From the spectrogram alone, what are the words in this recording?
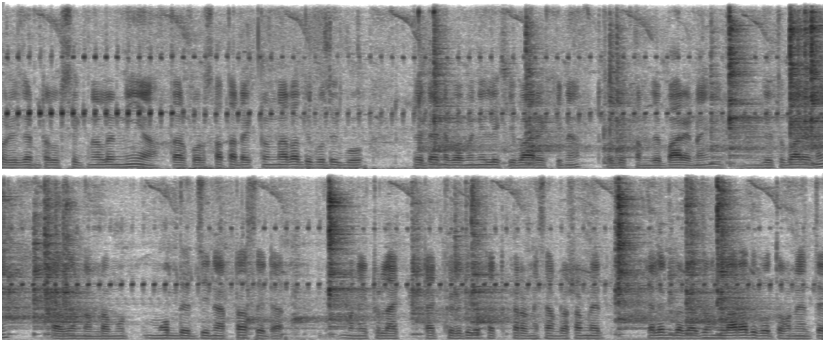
হরিজেন্টাল সিগন্যালে নিয়ে তারপর ছাতাটা একটু নাড়া দিব, দেখব যে ডাইনে বামে নিলে কি বাড়ে কিনা? তো দেখলাম যে বাড়ে নাই, যেহেতু বাড়ে নাই, তার জন্য আমরা মধ্যের যে নাটটা আছে এটা মানে একটু লাইট টাইট করে দিব, তার কারণ হচ্ছে আমরা সামনের বেলা যখন লাড়া দিব, তখন এতে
